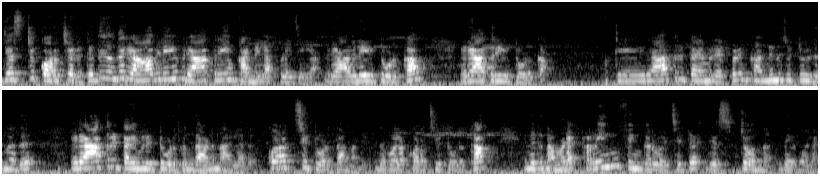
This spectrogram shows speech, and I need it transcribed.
ജസ്റ്റ് കുറച്ചെടുക്കുക ഇത് രാവിലെയും രാത്രിയും കണ്ണിൽ അപ്ലൈ ചെയ്യാം. രാവിലെ ഇട്ട് കൊടുക്കാം. രാത്രി ഇട്ട് കൊടുക്കാം. ഓക്കെ രാത്രി ടൈമിൽ എപ്പോഴും കണ്ണിന് ചുറ്റും ഇടുന്നത് രാത്രി ടൈമിൽ ഇട്ട് കൊടുക്കുന്നതാണ് നല്ലത്. കുറച്ചിട്ട് കൊടുത്താൽ മതി. ഇതുപോലെ കുറച്ചിട്ട് കൊടുക്കാം. എന്നിട്ട് നമ്മുടെ റിംഗ് ഫിംഗർ വെച്ചിട്ട് ജസ്റ്റ് ഒന്ന് ഇതേപോലെ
